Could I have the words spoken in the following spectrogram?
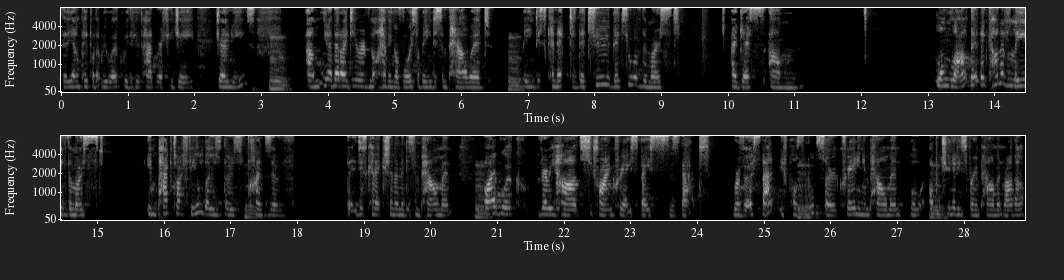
the young people that we work with who've had refugee journeys mm, um, you know that idea of not having a voice or being disempowered mm, being disconnected they're two they're two of the most i guess um, long la- they, they kind of leave the most impact i feel those those Mm. kinds of the disconnection and the disempowerment. Mm, i work very hard to try and create spaces that reverse that if possible. So creating empowerment or opportunities for empowerment rather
